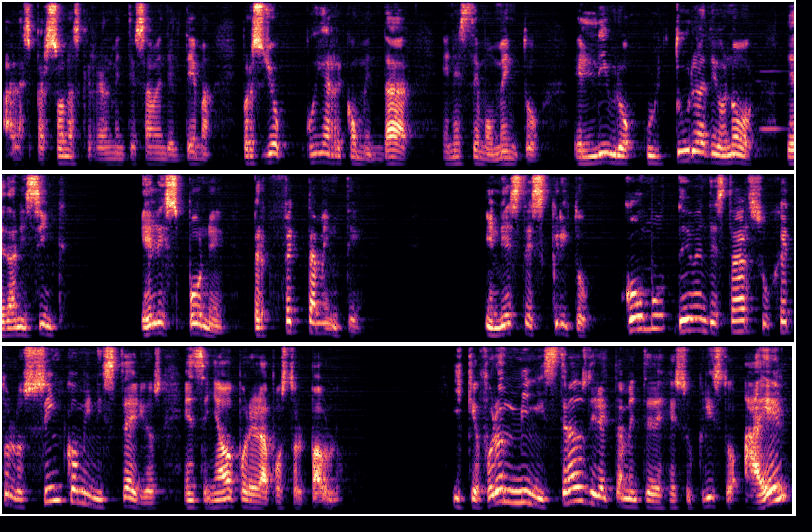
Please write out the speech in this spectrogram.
a las personas que realmente saben del tema. Por eso yo voy a recomendar en este momento el libro Cultura de Honor de Danny Sink. Él expone perfectamente en este escrito cómo deben de estar sujetos los cinco ministerios enseñados por el apóstol Pablo y que fueron ministrados directamente de Jesucristo a él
